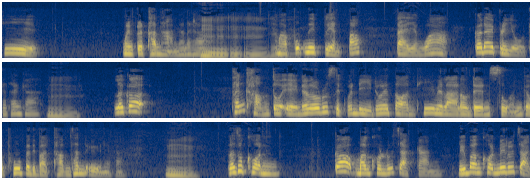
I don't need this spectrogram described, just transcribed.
ที่มันกระทันหันนะคะมาปุ๊บนี่เปลี่ยนปั๊บแต่อย่างว่าก็ได้ประโยชน์ค่ะท่านคะแล้วก็ ทั้งขำตัวเองแล้วรู้สึกว่าดีด้วยตอนที่เวลาเราเดินสวนกับผู้ปฏิบัติธรรมท่านอื่นนะคะอืม แล้วทุกคนก็บางคนรู้จักกัน หรือบางคนไม่รู้จัก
